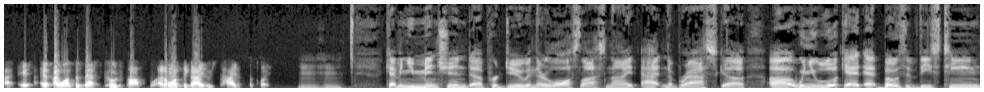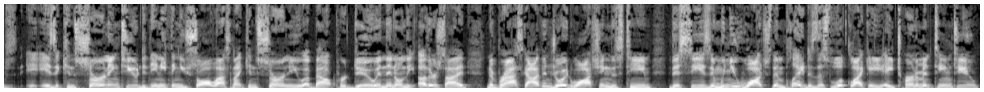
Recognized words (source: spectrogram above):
I, I, I, want the best coach possible. I don't want the guy who's tied to the place. Mm-hmm. Kevin, you mentioned uh, Purdue and their loss last night at Nebraska. Uh, when you look at, at both of these teams, is it concerning to you? Did anything you saw last night concern you about Purdue? And then on the other side, Nebraska, I've enjoyed watching this team this season. When you watch them play, does this look like a, a tournament team to you?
